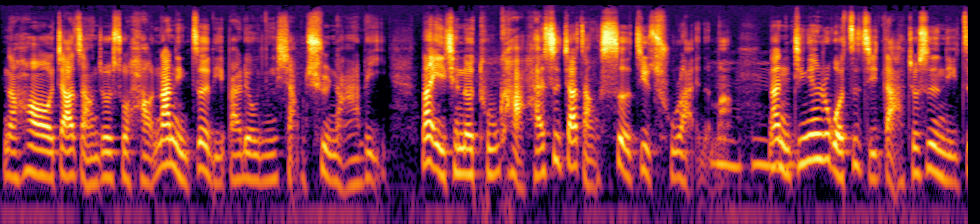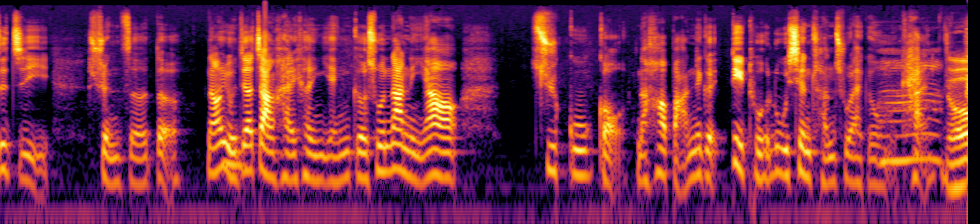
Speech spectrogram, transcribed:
然后家长就说好，那你这礼拜六你想去哪里？那以前的图卡还是家长设计出来的嘛？那你今天如果自己打，就是你自己选择的，然后有家长还很严格说，那你要。去 Google，然后把那个地图的路线传出来给我们看。哦，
